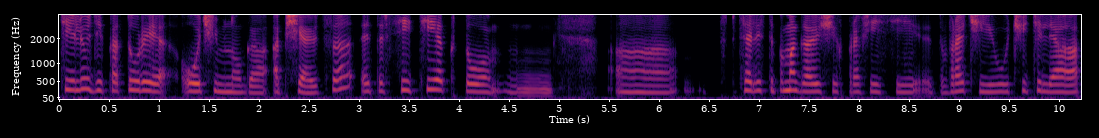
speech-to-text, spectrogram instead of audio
Те люди, которые очень много общаются, это все те, кто а, специалисты помогающих профессий, это врачи, учителя,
